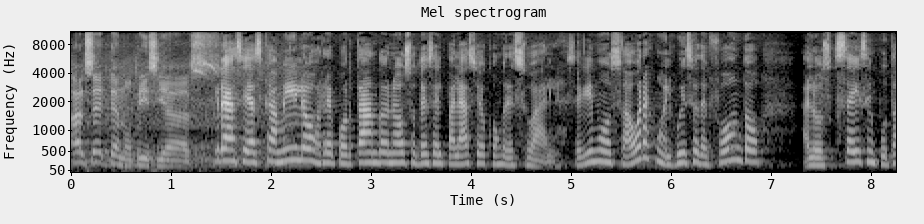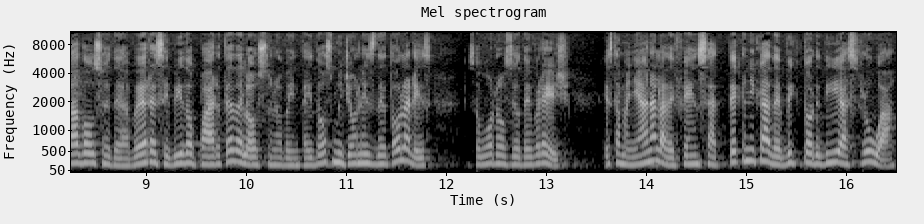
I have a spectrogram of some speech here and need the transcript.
al set de noticias. Gracias Camilo, reportándonos desde el Palacio Congresual. Seguimos ahora con el juicio de fondo a los seis imputados de haber recibido parte de los 92 millones de dólares de sobornos de Odebrecht. Esta mañana la defensa técnica de Víctor Díaz Rúa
